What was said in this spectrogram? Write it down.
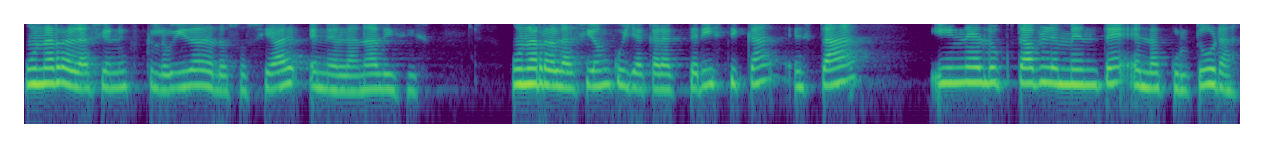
una relación excluida de lo social en el análisis, una relación cuya característica está ineluctablemente en la cultura,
